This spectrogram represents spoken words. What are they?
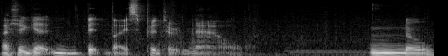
I should get bit by Sprinter now. No.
